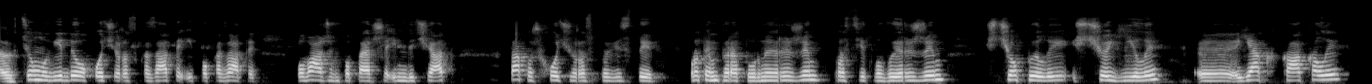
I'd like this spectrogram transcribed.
Е, В цьому відео хочу розказати і показати поважим, по-перше, індичат. Також хочу розповісти про температурний режим, про світловий режим, що пили, що їли як какали.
